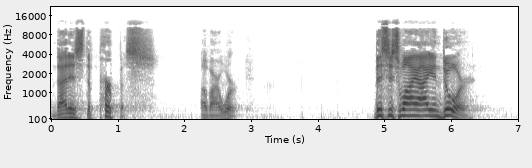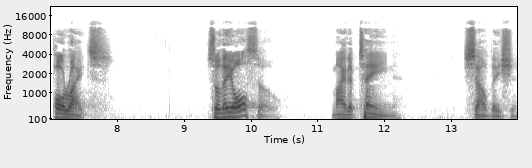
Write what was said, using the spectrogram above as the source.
And that is the purpose of our work. This is why I endure, Paul writes, so they also might obtain salvation.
